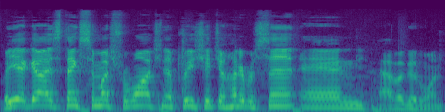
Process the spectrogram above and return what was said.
But yeah, guys, thanks so much for watching. I appreciate you 100%, and have a good one.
